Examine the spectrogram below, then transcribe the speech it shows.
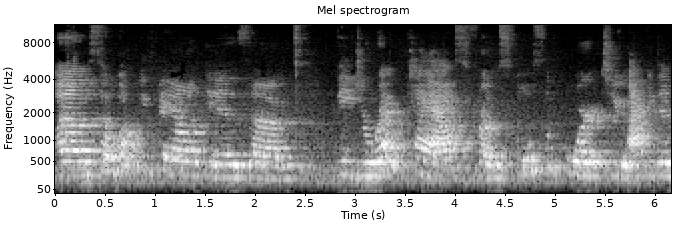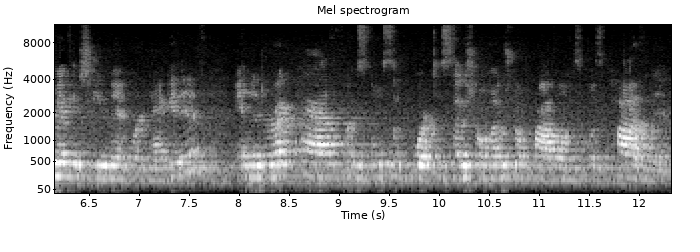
Um, so what we found is um, the direct paths from school support to academic achievement were negative and the direct path from school support to social emotional problems was positive,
